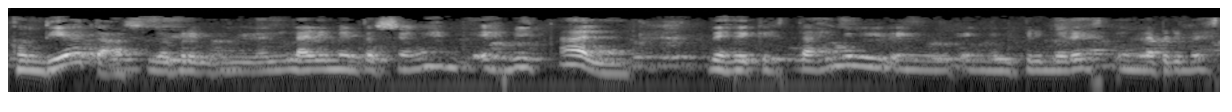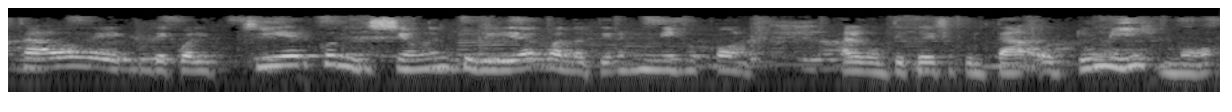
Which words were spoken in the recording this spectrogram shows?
con dietas. La, alimentación es, vital. Desde que estás en el, en, el primer, en la primer estado de, cualquier condición en tu vida, cuando tienes un hijo con algún tipo de dificultad, o tú mismo,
